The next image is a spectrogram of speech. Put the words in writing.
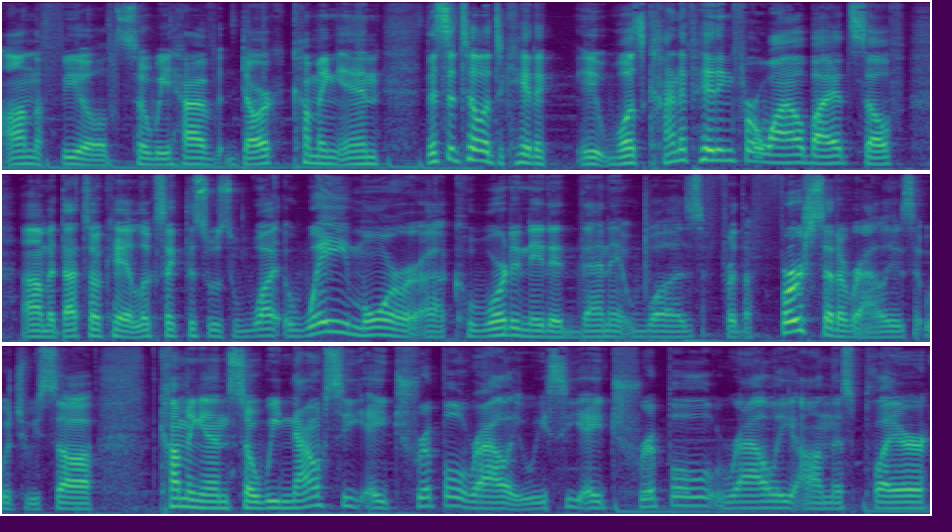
on the field. So we have Dark coming in. This Attila Takeda, it was kind of hitting for a while by itself, um, but that's okay. It looks like this was what, way more uh, coordinated than it was for the first set of rallies, which we saw coming in. So we now see a triple rally. We see a triple rally on on this player.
